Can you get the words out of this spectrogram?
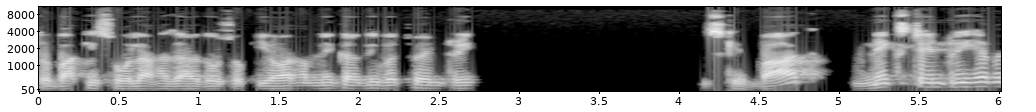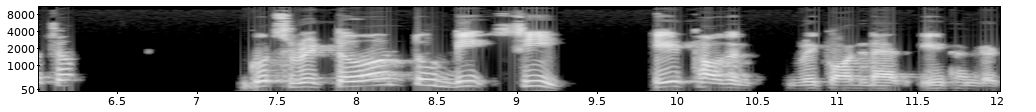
तो बाकी सोलह हज़ार दो सौ की और हमने कर दी बच्चों एंट्री इसके बाद नेक्स्ट एंट्री है बच्चों goods return to D C eight thousand recorded as eight hundred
